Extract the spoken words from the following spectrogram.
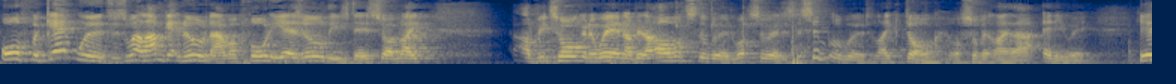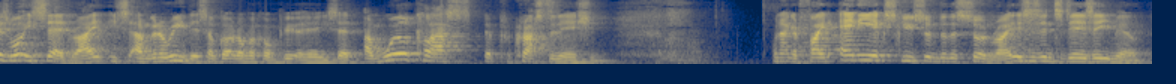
or forget words as well. I'm getting old now. I'm 40 years old these days, so I'm like, I'll be talking away and I'll be like, oh, what's the word? What's the word? It's a simple word, like dog or something like that. Anyway, here's what he said, right? He said, I'm going to read this. I've got it on my computer here. He said, I'm world class at procrastination. And I can find any excuse under the sun, right? This is in today's email.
